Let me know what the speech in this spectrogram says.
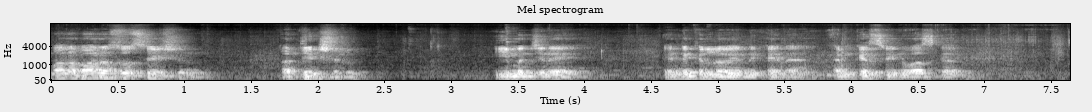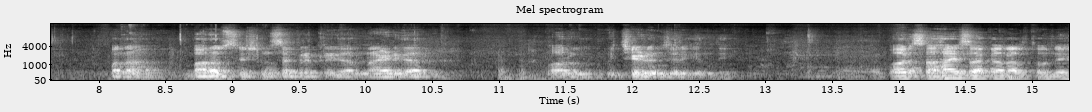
మన బార్ అసోసియేషన్ అధ్యక్షులు ఈ మధ్యనే ఎన్నికల్లో ఎన్నికైన ఎంకే శ్రీనివాస్ గారు మన బార్ అసోసియేషన్ సెక్రటరీ గారు నాయుడు గారు వారు ఇచ్చేయడం జరిగింది. వారి సహాయ సహకారాలతోనే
